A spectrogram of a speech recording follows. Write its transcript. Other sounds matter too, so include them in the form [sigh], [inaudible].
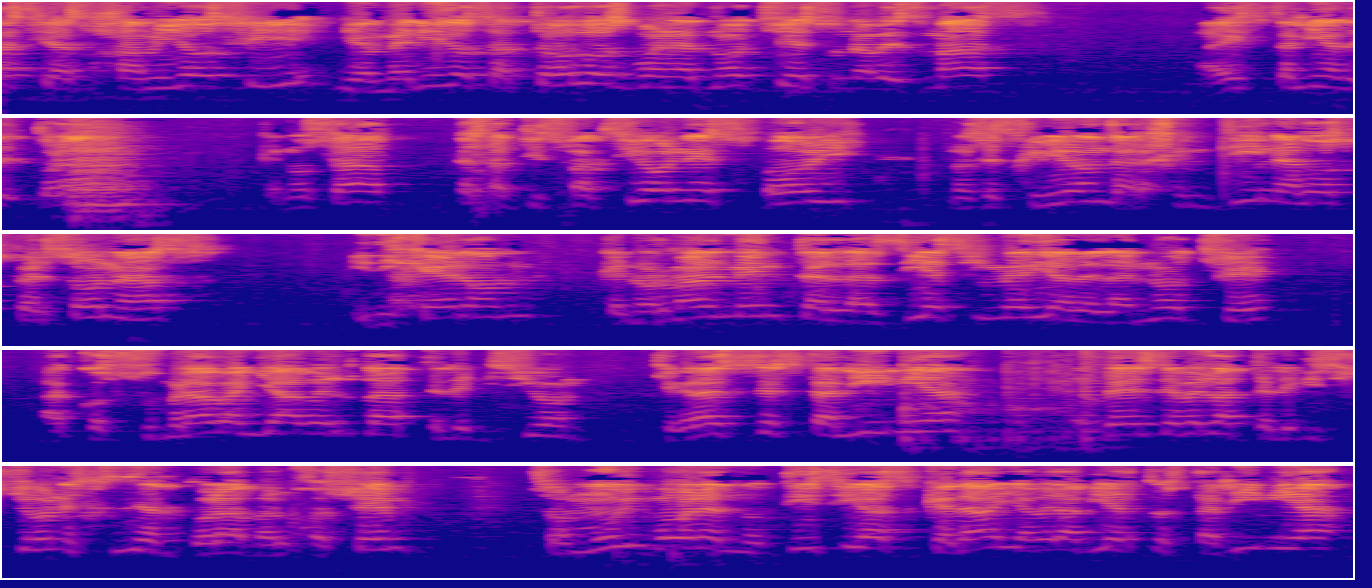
Gracias, Jamiosi. Bienvenidos a todos. Buenas noches una vez más a esta línea de Torah que nos da satisfacciones. Hoy nos escribieron de Argentina dos personas y dijeron que normalmente a las diez y media de la noche acostumbraban ya a ver la televisión. Que gracias a esta línea, en vez de ver la televisión, estudian Torah Baruch Hashem. Son muy buenas noticias que da y haber abierto esta línea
